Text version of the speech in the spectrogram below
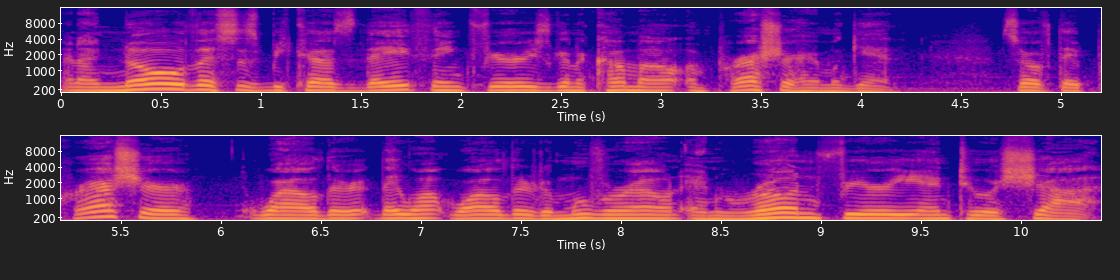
And I know this is because they think Fury's going to come out and pressure him again. So if they pressure Wilder, they want Wilder to move around and run Fury into a shot.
